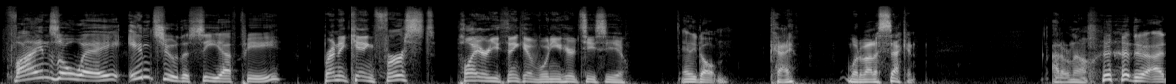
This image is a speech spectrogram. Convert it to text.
finds a way into the CFP. Brendan King, first player you think of when you hear TCU? Andy Dalton. Okay. What about a second? I don't know. I,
